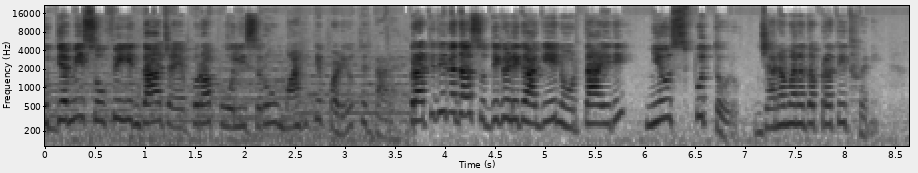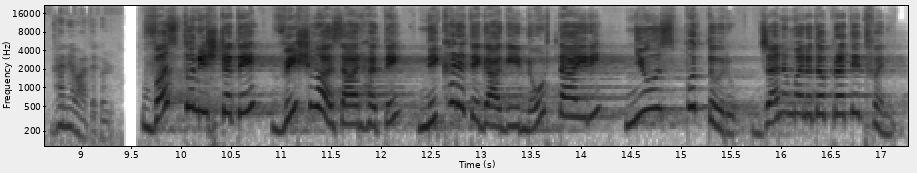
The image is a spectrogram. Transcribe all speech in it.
ಉದ್ಯಮಿ ಸೂಫಿಯಿಂದ ಜಯಪುರ ಪೊಲೀಸರು ಮಾಹಿತಿ ಪಡೆಯುತ್ತಿದ್ದಾರೆ. ಪ್ರತಿದಿನದ ಸುದ್ದಿಗಳಿಗಾಗಿ ನೋಡ್ತಾ ಇರಿ ನ್ಯೂಸ್ ಪುತ್ತೂರು. ಜನಮನದ ಪ್ರತಿಧ್ವನಿ. ಧನ್ಯವಾದಗಳು. ವಸ್ತುನಿಷ್ಠತೆ ವಿಶ್ವಾಸಾರ್ಹತೆ ನಿಖರತೆಗಾಗಿ ನೋಡ್ತಾ ಇರಿ ನ್ಯೂಸ್ ಪುತ್ತೂರು. ಜನಮನದ ಪ್ರತಿಧ್ವನಿ.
